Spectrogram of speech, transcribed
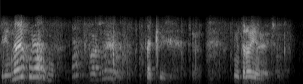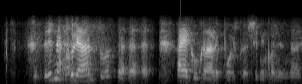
Дрібне хулянство? Можливо. Так, Дмитро Юрійович. Дрібне хулянство. А як украли пошту, ще ніхто не знає.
